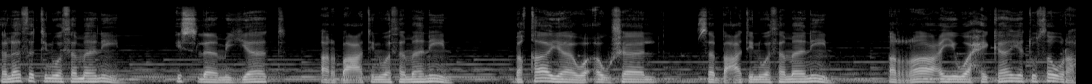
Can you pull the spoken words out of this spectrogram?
ثلاثة وثمانين. إسلاميات أربعة وثمانين بقايا وأوشال سبعة وثمانين الراعي وحكاية ثورة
